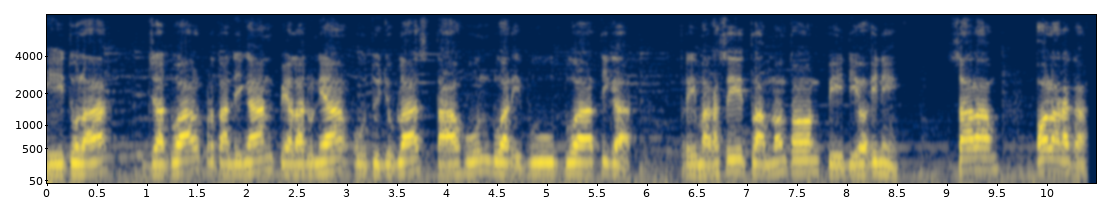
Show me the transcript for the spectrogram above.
Itulah jadwal pertandingan Piala Dunia U17 tahun 2023. Terima kasih telah menonton video ini. Salam olahraga.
